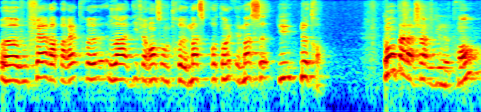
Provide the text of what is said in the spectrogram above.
euh, vous faire apparaître la différence entre masse proton et masse du neutron. Quant à la charge du neutron,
